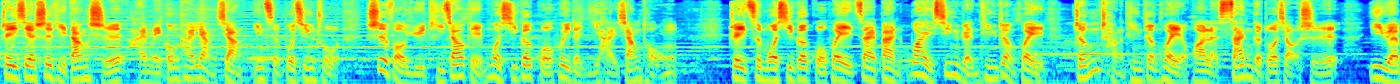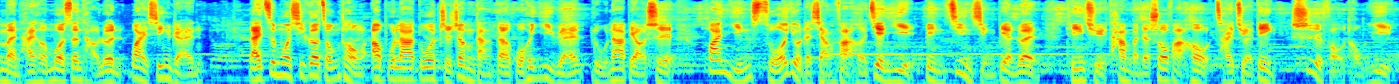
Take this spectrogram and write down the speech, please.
这些尸体当时还没公开亮相，因此不清楚是否与提交给墨西哥国会的遗骸相同。这次墨西哥国会在办外星人听证会，整场听证会花了三个多小时，议员们还和莫森讨论外星人。来自墨西哥总统奥布拉多执政党的国会议员鲁纳表示，欢迎所有的想法和建议，并进行辩论，听取他们的说法后才决定是否同意。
